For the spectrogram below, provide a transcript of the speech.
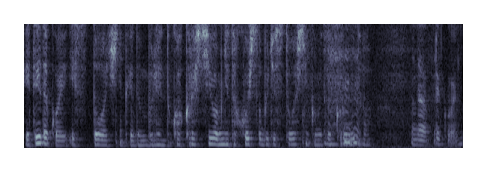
И ты такой источник. Я думаю, блин, ну как красиво, мне так хочется быть источником, это круто. Да, прикольно.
